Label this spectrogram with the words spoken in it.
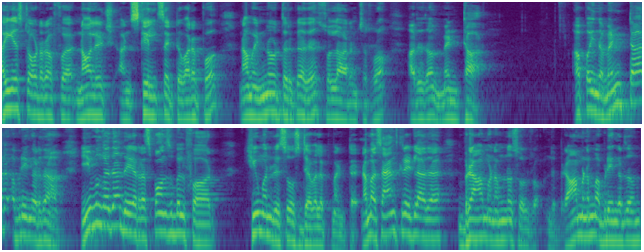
highest order of knowledge and skill set வரப்போ நாம் இன்னொருத்தருக்கு அதை சொல்ல ஆரம்பிச்சிடுறோம். அதுதான் மென்டார் அப்போ இந்த மென்டார் அப்படிங்கிறது தான் இவங்க தான் they're responsible for human resource development நம்ம சான்ஸ்கிரிட்டில் அதை பிராமணம்னு சொல்கிறோம் இந்த பிராமணம் அப்படிங்கிறதும்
